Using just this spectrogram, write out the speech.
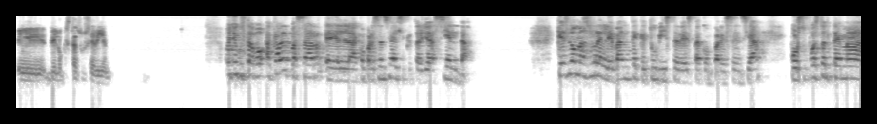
eh, de lo que está sucediendo. Oye, Gustavo, acaba de pasar eh, la comparecencia del secretario de Hacienda. ¿Qué es lo más relevante que tú viste de esta comparecencia? Por supuesto, el tema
